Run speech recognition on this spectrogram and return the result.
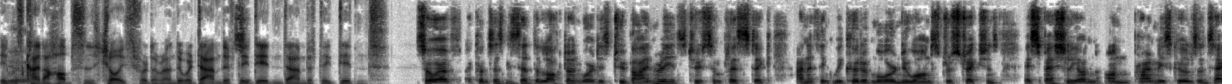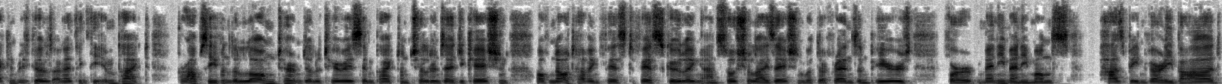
it was kind of Hobson's choice for them, and they were damned if they did and damned if they didn't. So I've consistently said the lockdown word is too binary, it's too simplistic, and I think we could have more nuanced restrictions, especially on, on primary schools and secondary schools. And I think the impact, perhaps even the long term deleterious impact on children's education of not having face to face schooling and socialization with their friends and peers for many, many months has been very bad.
